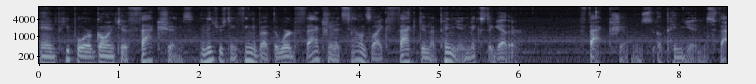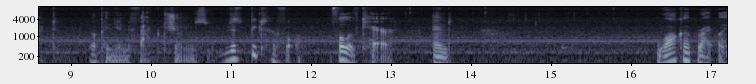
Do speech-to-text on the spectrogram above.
And people are going to factions. An interesting thing about the word faction, it sounds like fact and opinion mixed together. Factions, opinions, fact, opinion, factions. Just be careful, full of care, and walk uprightly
